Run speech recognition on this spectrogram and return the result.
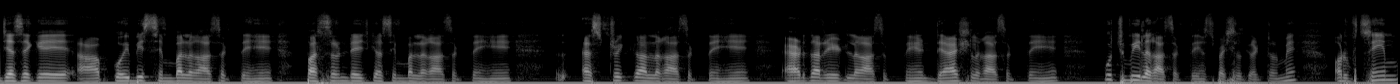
जैसे कि आप कोई भी सिंबल लगा सकते हैं परसेंटेज का सिंबल लगा सकते हैं एस्ट्रिक का लगा सकते हैं एट द रेट लगा सकते हैं डैश लगा सकते हैं, कुछ भी लगा सकते हैं स्पेशल करेक्टर में। और सेम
